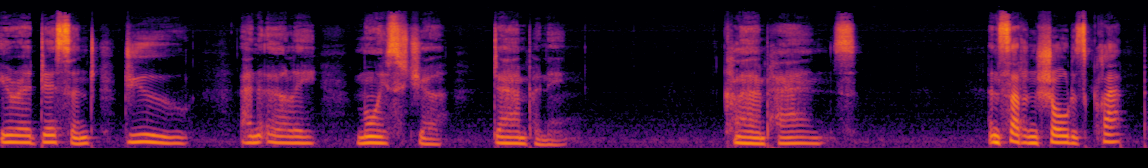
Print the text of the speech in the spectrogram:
iridescent, dew, an early moisture dampening. Clamp hands, and sudden shoulders clap,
